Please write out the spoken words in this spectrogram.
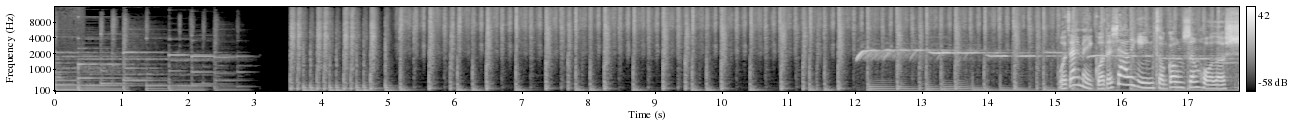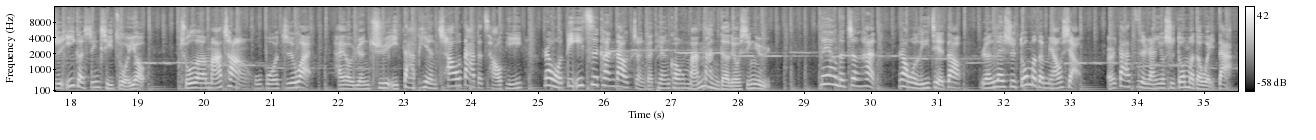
我在美国的夏令营总共生活了十一个星期左右，除了马场、湖泊之外，还有园区一大片超大的草皮，让我第一次看到整个天空满满的流星雨。那样的震撼，让我理解到人类是多么的渺小，而大自然又是多么的伟大。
